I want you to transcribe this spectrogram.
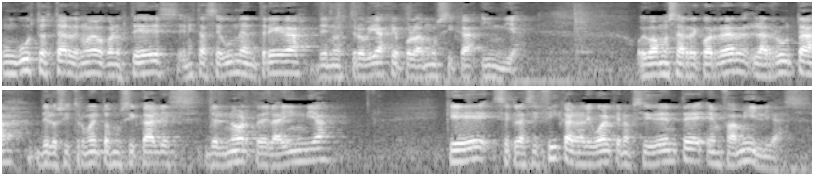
un gusto estar de nuevo con ustedes en esta segunda entrega de nuestro viaje por la música india. Hoy vamos a recorrer la ruta de los instrumentos musicales del norte de la India que se clasifican, al igual que en Occidente, en familias.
